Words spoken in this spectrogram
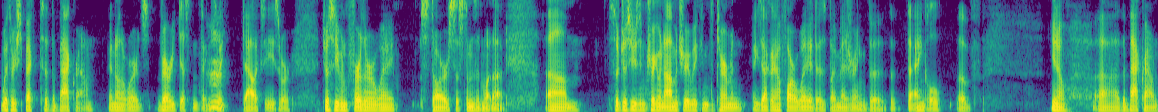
with respect to the background. In other words, very distant things Hmm. like galaxies or just even further away star systems and whatnot. Um, so just using trigonometry, we can determine exactly how far away it is by measuring the, the, the angle of, you know, uh, the background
